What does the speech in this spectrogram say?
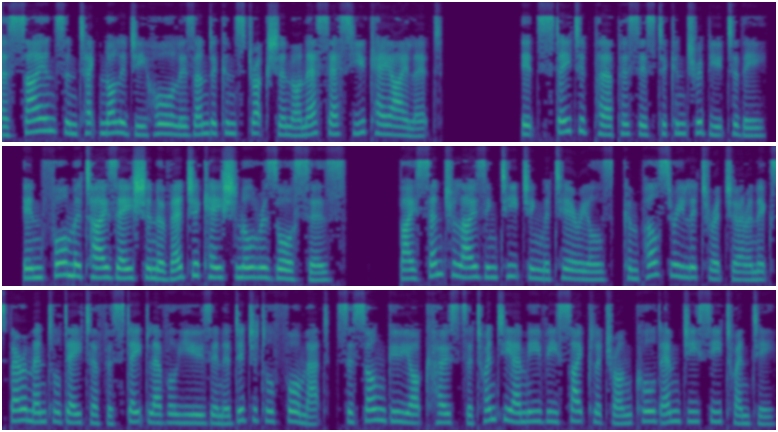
A science and technology hall is under construction on SSUK Islet. Its stated purpose is to contribute to the informatization of educational resources by centralizing teaching materials, compulsory literature and experimental data for state-level use in a digital format, Sesong Guyok hosts a 20 MeV cyclotron called MGC-20.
